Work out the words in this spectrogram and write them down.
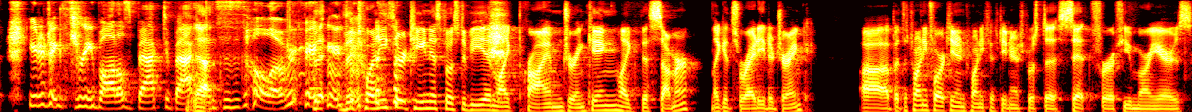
you're gonna drink three bottles back to back Yeah. once this is all over. the, the 2013 is supposed to be in like prime drinking like this summer like it's ready to drink uh, but the 2014 and 2015 are supposed to sit for a few more years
